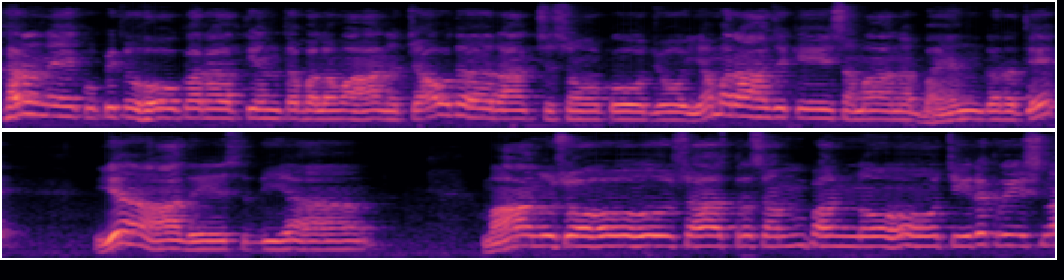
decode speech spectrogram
खर ने कुपित होकर अत्यंत बलवान चौदह राक्षसों को जो यमराज के समान भयंकर थे, यह आदेश दिया। मानुषो शास्त्रसम्पन्नो चिरकृष्णाजिनाम्बरो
